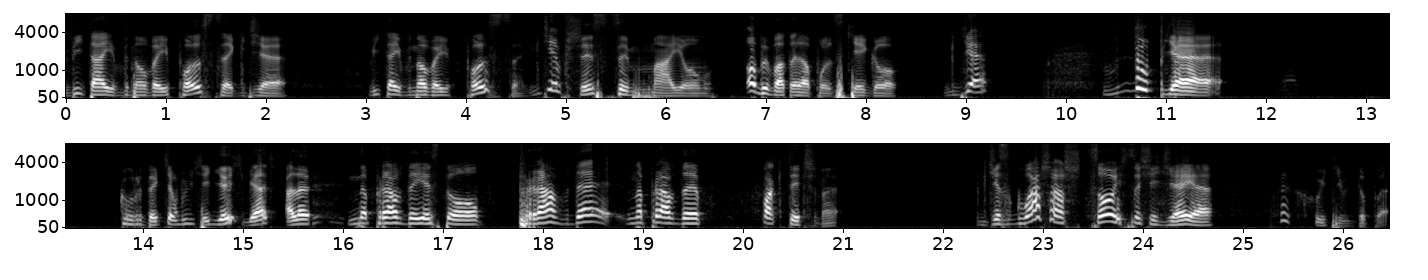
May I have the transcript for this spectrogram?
Witaj w Nowej Polsce, gdzie. Witaj w Nowej Polsce, gdzie wszyscy mają obywatela polskiego. Gdzie? W dupie! Kurde, chciałbym się nie śmiać, ale naprawdę jest to prawdę, naprawdę faktyczne. Gdzie zgłaszasz coś, co się dzieje, chuj ci w dupę,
